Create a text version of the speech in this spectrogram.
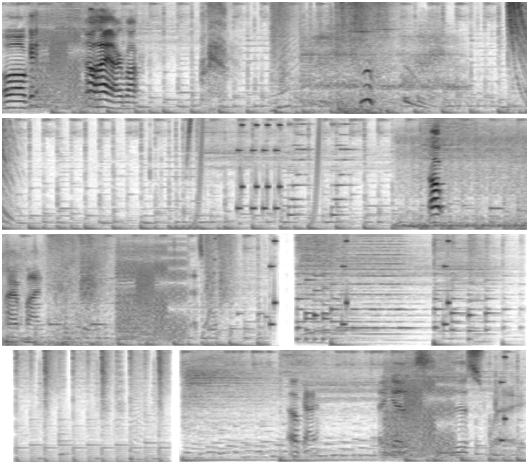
Oh, okay. Oh hi Arbok. Okay. I guess this way.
